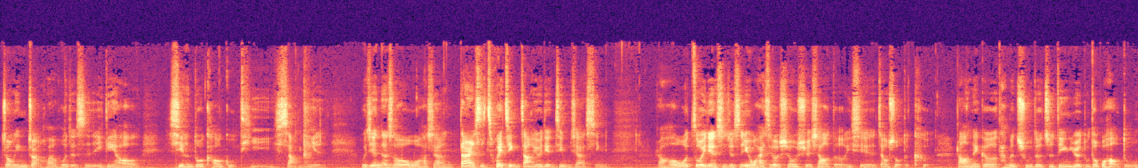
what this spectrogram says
中英转换，或者是一定要写很多考古题上面。我记得那时候我好像当然是会紧张，有点静不下心。然后我做一件事，就是因为我还是有修学校的一些教授的课，然后那个他们出的指定阅读都不好读。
